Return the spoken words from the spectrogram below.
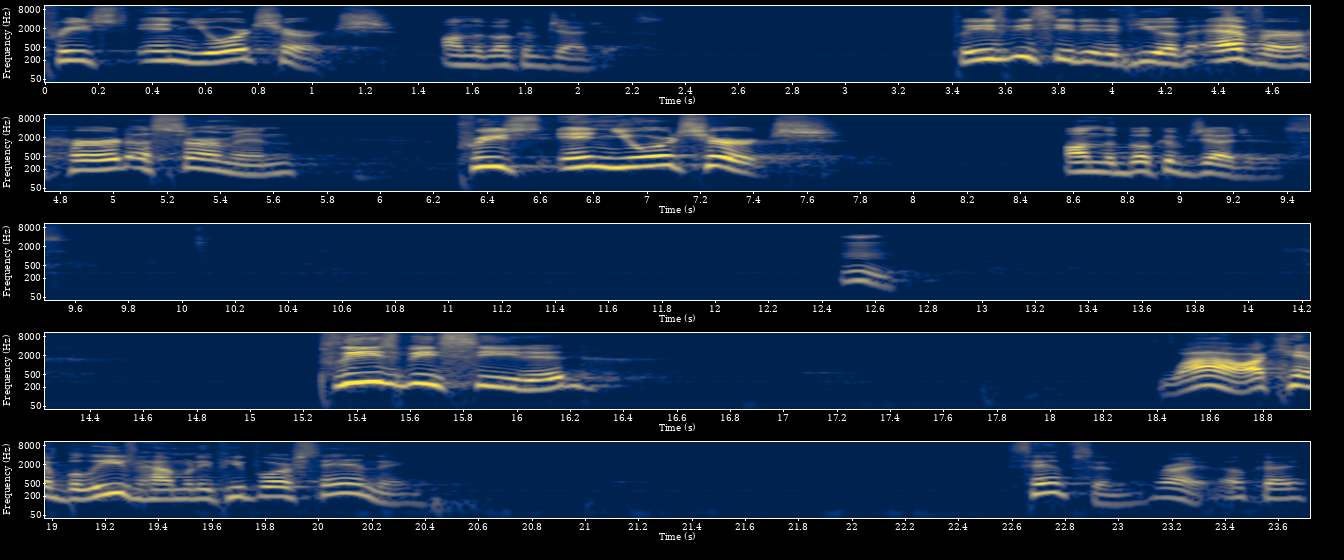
preached in your church on the book of Judges. Please be seated if you have ever heard a sermon preached in your church on the book of Judges. Hmm. Please be seated. Wow, I can't believe how many people are standing. Samson, right, okay.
